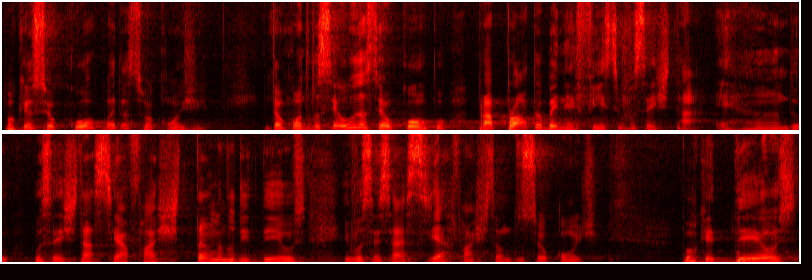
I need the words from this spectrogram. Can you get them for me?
Porque o seu corpo é da sua cônjuge. Então, quando você usa seu corpo para próprio benefício, você está errando, você está se afastando de Deus e você está se afastando do seu cônjuge. Porque Deus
